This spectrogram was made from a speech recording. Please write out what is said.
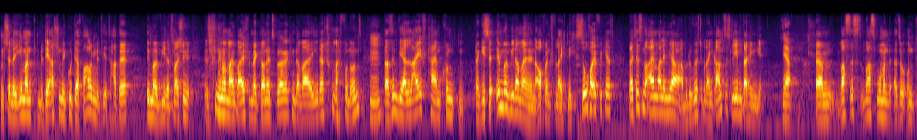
Anstelle jemand, mit der schon eine gute Erfahrung mit dir hatte, immer wieder. Zum Beispiel, jetzt nehmen wir mal ein Beispiel, McDonalds, Burger King, da war ja jeder schon mal von uns. Mhm. Da sind wir Lifetime-Kunden. Da gehst du immer wieder mal hin, auch wenn es vielleicht nicht so häufig ist. Vielleicht ist es nur einmal im Jahr, aber du wirst über dein ganzes Leben dahin gehen. Ja. Ähm, was ist was, wo man, also und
